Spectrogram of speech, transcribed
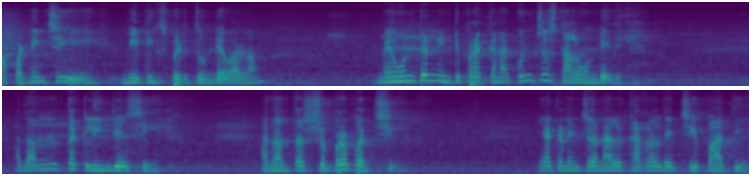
అప్పటి నుంచి మీటింగ్స్ పెడుతూ ఉండేవాళ్ళం. మేము ఉంటున్న ఇంటి ప్రక్కన కొంచెం స్థలం ఉండేది. అదంతా క్లీన్ చేసి అదంతా శుభ్రపరిచి ఎక్కడి నుంచో నాలుగు కర్రలు తెచ్చి పాతి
